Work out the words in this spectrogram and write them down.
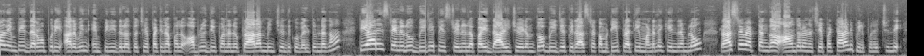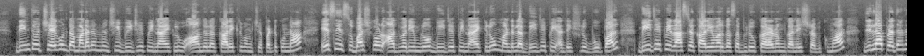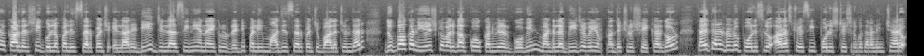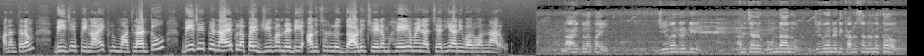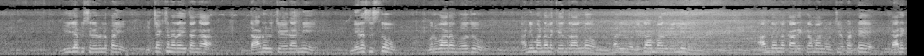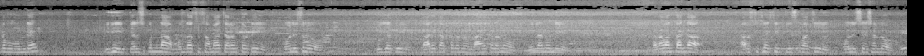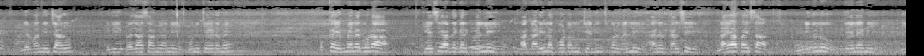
Hyderabad MP Dharmapuri Arvind MP నిధులతో చేపట్టిన పలు అభివృద్ధి పనులను ప్రారంభించేందుకు వెళ్తుండగా టీఆర్ఎస్ శ్రేణులు బీజేపీ శ్రేణులపై దాడి చేయడంతో బీజేపీ రాష్ట్ర కమిటీ ప్రతి మండల కేంద్రంలో రాష్ట్ర వ్యాప్తంగా ఆందోళన చేపట్టాలని పిలుపునిచ్చింది. దీంతో చేగుంట మండలం నుంచి బీజేపీ నాయకులు ఆందోళన కార్యక్రమం చేపట్టకుండా ఎస్సీ సుభాష్ గౌడ్ ఆధ్వర్యంలో బీజేపీ నాయకులు మండల బీజేపీ అధ్యక్షులు భూపాల్ బీజేపీ రాష్ట్ర కార్యవర్గ సభ్యుడు కరణం గణేష్ రవికుమార్ జిల్లా ప్రధాన కార్యదర్శి గొల్లపల్లి సర్పంచ్ ఎల్లారెడ్డి జిల్లా సీనియర్ నాయకుడు రెడ్డిపల్లి మాజీ సర్పంచ్ బాలచందర్ దుబ్బాక నియోజకవర్గ కో కన్వీనర్ గోవింద్ మండల బీజేవైఎం అధ్యక్షులు శేఖర్ గౌడ్ తదితరులను పోలీసులు అరెస్ట్ చేసి పోలీస్ స్టేషన్కు తరలించారు. అనంతరం బీజేపీ నాయకులు మాట్లాడుతూ బీజేపీ నాయకులపై జీవన్ రెడ్డి అనుచరులు దాడి చేయడం హేయమైన చర్య అని వారు అన్నారు. నాయకులపై జీవన్ రెడ్డి అనుచర గుండాలు జీవన్ రెడ్డి కనుసనలతో బీజేపీ శ్రేణులపై విచక్షణ రహితంగా దాడులు చేయడాన్ని నిరసిస్తూ గురువారం రోజు అన్ని మండల కేంద్రాల్లో మరియు నిజామాబాద్ వెళ్ళి ఆందోళన కార్యక్రమాలు చేపట్టే కార్యక్రమం ఉండే. ఇది తెలుసుకున్న ముందస్తు సమాచారంతో పోలీసులు బీజేపీ కార్యకర్తలను నాయకులను ఇళ్ళ నుండి బలవంతంగా అరెస్టు చేసి తీసుకువచ్చి పోలీస్ స్టేషన్లో నిర్బంధించారు. ఇది ప్రజాస్వామ్యాన్ని పూని చేయడమే ఒక్క ఎమ్మెల్యే కూడా కేసీఆర్ దగ్గరికి వెళ్ళి ఆ గడీల కోటలను ఛేదించుకొని వెళ్ళి ఆయనను కలిసి నయా పైసా నిధులు తేలేని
